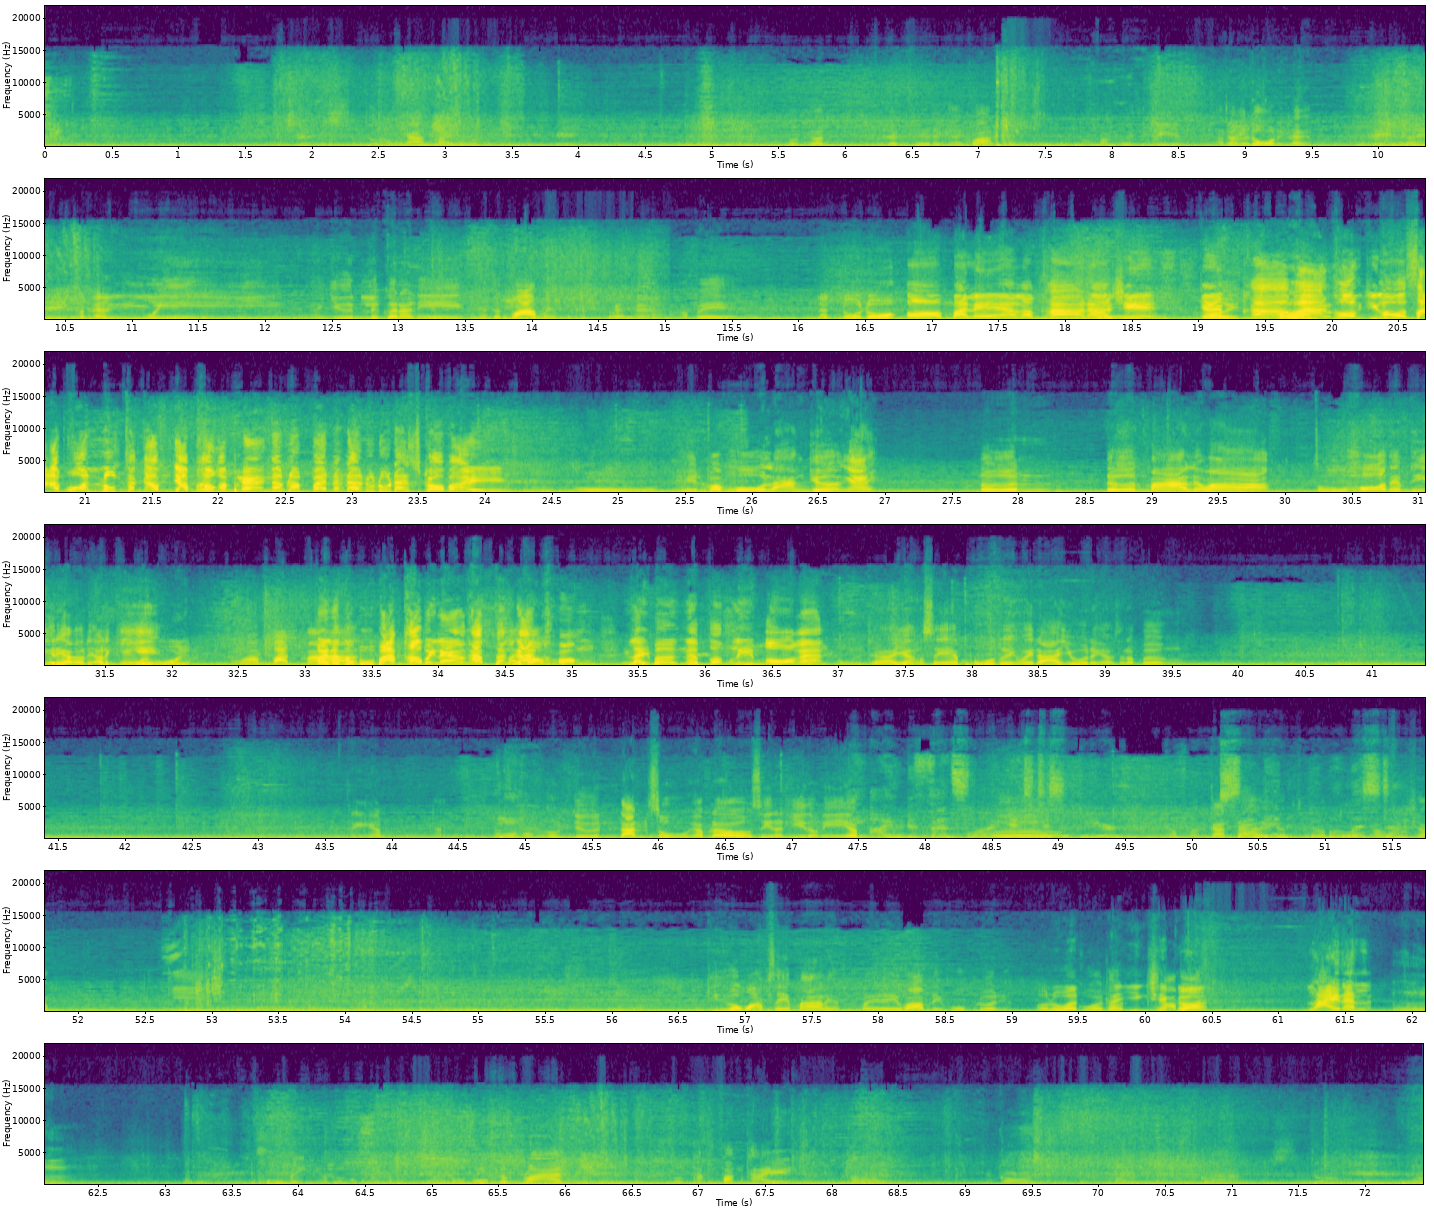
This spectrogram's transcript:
การไปคนก็ดูจะเคลียร์ได้ง่ายกว่าฝั่งไว้ที่ปีอันนี้โดนอีกแล้วครับมันเอ้อุ้ย ยถ้ายืนลึกกว่านั้นนี่มันจะวาร์ปไหมคาเฟ่และโนโนออมมาแล้วกับคานาชิเก็บเฮ้ยค่าเฮ้ยผ่านของจิโร่สามคนลุมสกรรมยับเข้ากำแพงครับแล้วเป็นทางด้านดูดูได้สกอร์ไปโอ้เห็นว่าโผล่ล่างเยอะไง เดินเดินมาเรียกว่าสู่หอเต็มที่เลยครับอาริกี้อุ้ยว่าปัดมาไปแล้วตัวบูบัฟเข้าไปแล้วครับทางด้านไล่ดอกของไลเบิงครับต้องรีบออกฮะจะยังเซฟปูตัวเองไว้ได้อยู่นะครับสำหรับเบิง ยืนดันสูงครับ แล้ว 4 นาทีตรงนี้ครับ The iron defense line Whoa. has disappeared. กลับมากันได้ครับสำหรับตัวทางที่ชับกี้กี้ถือว่าวาร์ปเซฟมากเลยครับ ไม่ได้วาร์ปในพุ่มด้วยนะครับเพราะรู้ว่ากลัวโดนถ้ายิงเช็คซ้ำก็ลายนั้นแหละอืมนี่ครับนูนูกับร้านรถถังฝั่งไทยก่อนกลาง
